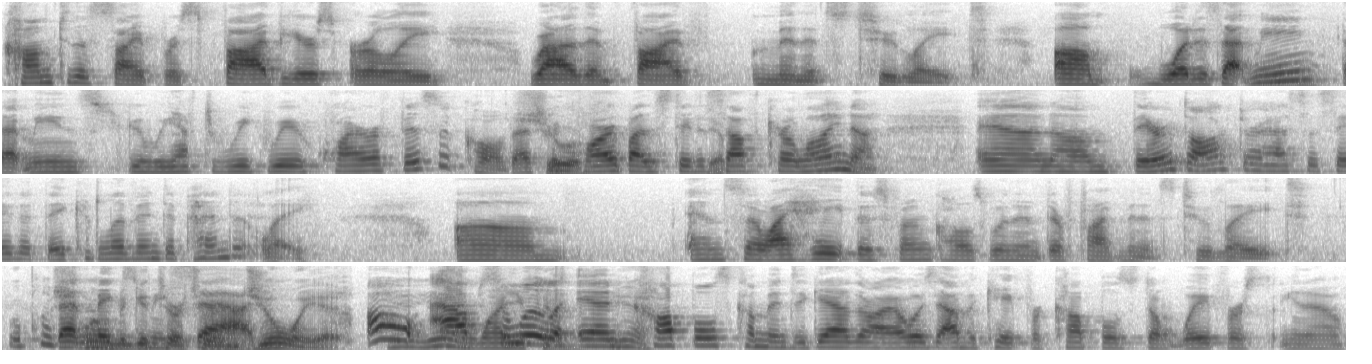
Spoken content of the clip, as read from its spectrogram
come to the Cypress five years early rather than five minutes too late. Um, what does that mean? That means you know, we have to re- we require a physical. That's Sure. required by the state of Yep. South Carolina. And um, their doctor has to say that they can live independently. Um, and so I hate those phone calls when they're five minutes too late. Well, plus that you want makes to get me there to sad. enjoy it. Oh, Yeah, yeah, absolutely. can- and yeah. couples coming together. I always advocate for couples. Don't wait for you know.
